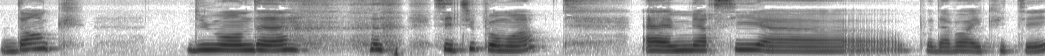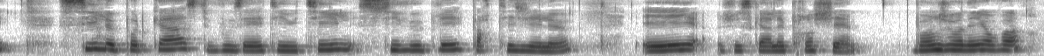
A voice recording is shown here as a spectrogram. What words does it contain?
Donc, du monde, c'est tout pour moi. Euh, merci euh, pour d'avoir écouté. Si le podcast vous a été utile, s'il vous plaît, partagez-le. Et jusqu'à la prochaine. Bonne journée, au revoir.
